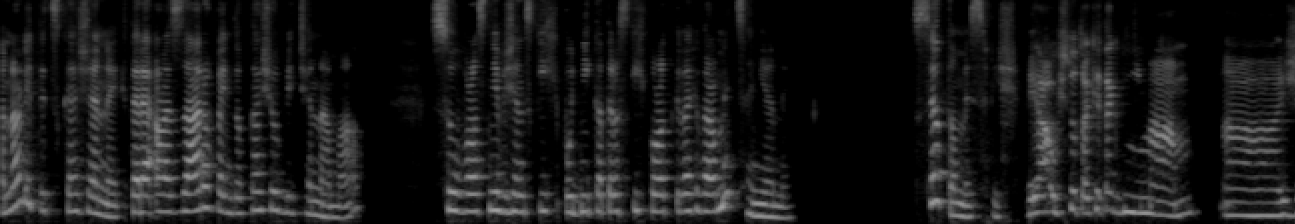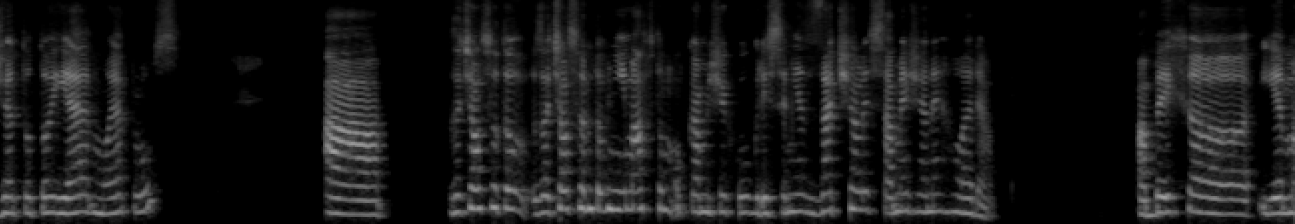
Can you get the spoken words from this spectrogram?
analytické ženy, které ale zároveň dokážou být ženama, jsou vlastně v ženských podnikatelských kolektivech velmi ceněny. Co si o tom myslíš? Já už to taky tak vnímám, že toto je moje plus. A začal, se to, začal jsem to vnímat v tom okamžiku, kdy se mě začaly sami ženy hledat, abych e, jim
